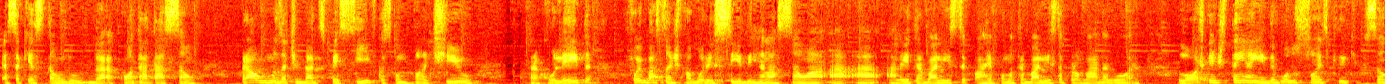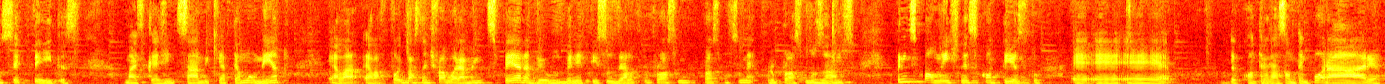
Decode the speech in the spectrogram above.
essa questão do, da contratação para algumas atividades específicas, como plantio, para colheita, foi bastante favorecido em relação à lei trabalhista, com a reforma trabalhista aprovada agora. Lógico que a gente tem ainda evoluções que, que precisam ser feitas, mas que a gente sabe que até o momento ela, ela foi bastante favorável. A gente espera ver os benefícios dela para próximo, próximo, os próximos anos, principalmente nesse contexto é, é, é, da contratação temporária,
